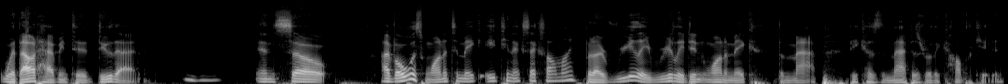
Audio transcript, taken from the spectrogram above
without having to do that. Mm-hmm. And so I've always wanted to make 18xx online, but I really, really didn't want to make the map because the map is really complicated.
